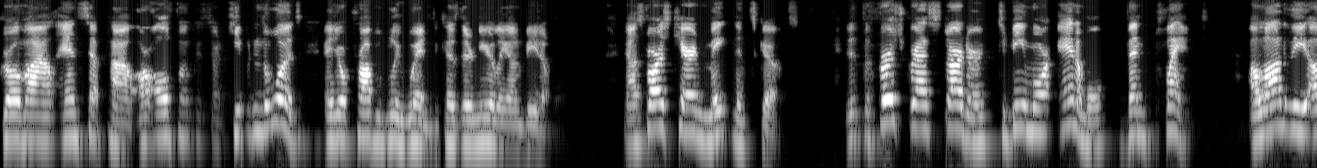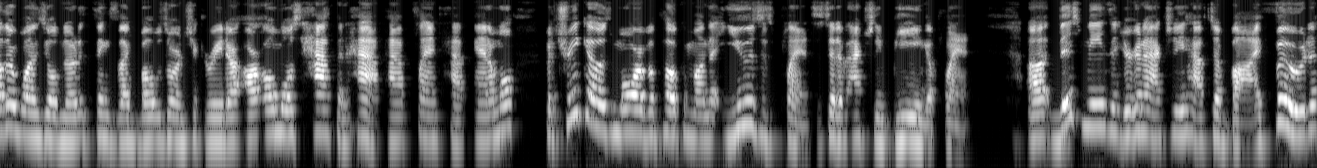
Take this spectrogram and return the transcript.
Grovyle, and Sceptile are all focused on keeping in the woods, and you'll probably win because they're nearly unbeatable. Now, as far as care and maintenance goes, it is the first grass starter to be more animal than plant. A lot of the other ones you'll notice, things like Bulbasaur and Chikorita, are almost half and half, half plant, half animal. But Treecko is more of a Pokemon that uses plants instead of actually being a plant. Uh, this means that you're going to actually have to buy food,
